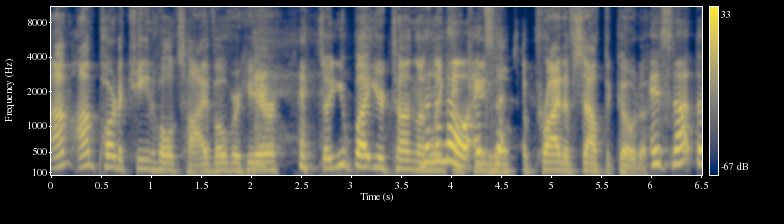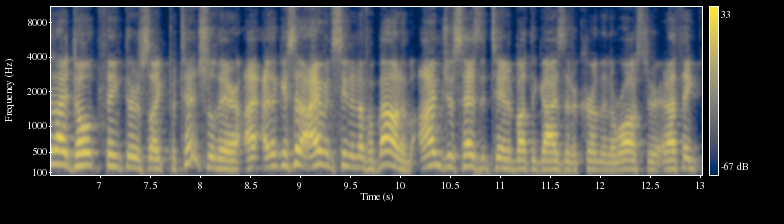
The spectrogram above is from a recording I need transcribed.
I'm I'm part of Kienholz Hive over here. so you bite your tongue on No, no, Lincoln no, it's Kienholz, the- the pride of South Dakota. It's not that I don't think there's like potential there. I, like I said, I haven't seen enough about him. I'm just hesitant about the guys that are currently in the roster, and I think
